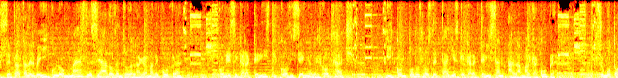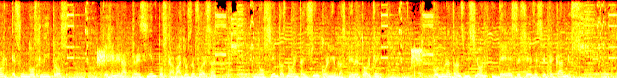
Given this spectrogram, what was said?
Se trata del vehículo más deseado dentro de la gama de Cupra, con ese característico diseño del hot hatch y con todos los detalles que caracterizan a la marca Cupra. Su motor es un 2 litros que genera 300 caballos de fuerza, 295 libras-pie de torque, con una transmisión DSG de 7 cambios.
